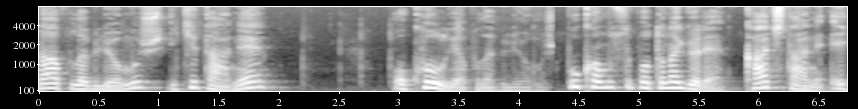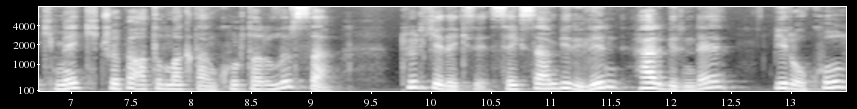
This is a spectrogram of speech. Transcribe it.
ne yapılabiliyormuş? 2 tane okul yapılabiliyormuş. Bu kamu spotuna göre kaç tane ekmek çöpe atılmaktan kurtarılırsa Türkiye'deki 81 ilin her birine bir okul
